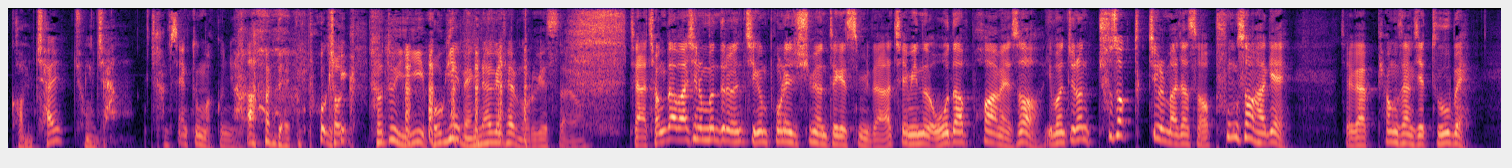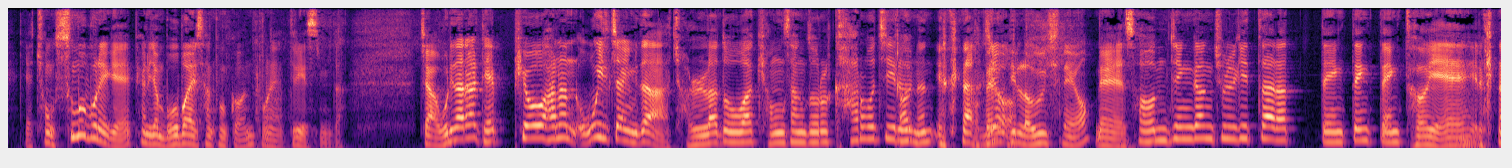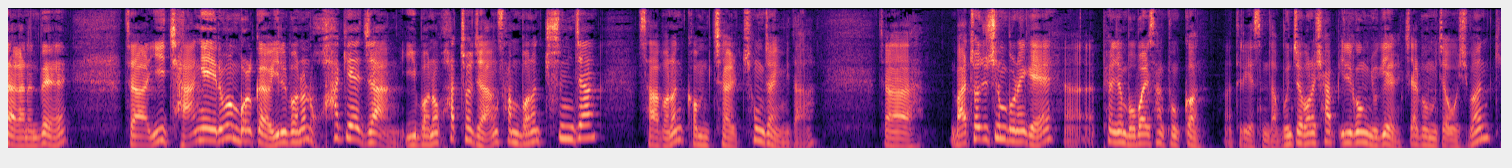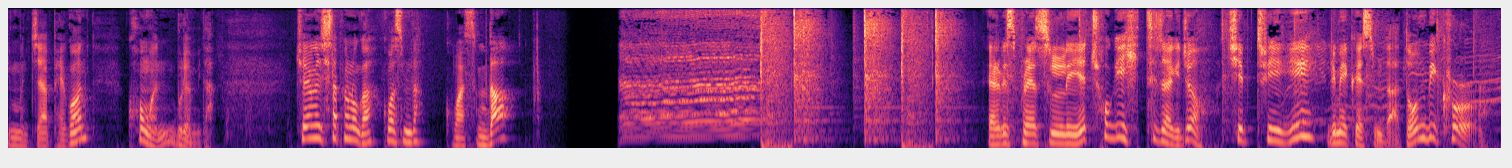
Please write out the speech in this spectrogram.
검찰총장. 참 생뚱맞군요. 아, 네. 보기 저, 도이 보기의 맥락을 잘 모르겠어요. 자, 정답 아시는 분들은 지금 보내주시면 되겠습니다. 재미있는 오답 포함해서 이번 주는 추석 특집을 맞아서 풍성하게 제가 평상시에 두 배, 예, 총 20분에게 편의점 모바일 상품권 보내드리겠습니다. 자, 우리나라를 대표하는 5일장입니다. 전라도와 경상도를 가로지르는 어? 이렇게 나가죠. 멜로디를 넣으시네요. 네, 섬진강 줄기 따라 땡땡땡 터에 음. 이렇게 나가는데 자, 이 장의 이름은 뭘까요? 1번은 화계장, 2번은 화초장, 3번은 춘장, 4번은 검찰총장입니다. 자, 맞춰주시는 분에게 아, 편의점 모바일 상품권 드리겠습니다. 문자번호 샵 1061, 짧은 문자 50원, 긴 문자 100원, 콩은 무료입니다. 최영일 시사평론가 고맙습니다. 고맙습니다. 엘비스 프레슬리의 초기 히트작이죠. 칩 트릭이 리메이크했습니다. Don't be cruel.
